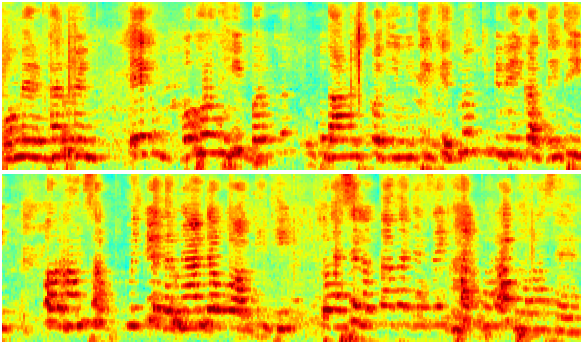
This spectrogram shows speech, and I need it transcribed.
وہ میرے گھر میں ایک بہت ہی برکت خدا نے اس کو دی ہوئی تھی، خدمت کی بھی کرتی تھی۔ اور ہم سب کے درمیان جب وہ آتی تھی تو ایسے لگتا تھا جیسے گھر بھرا بھرا سے ہے۔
